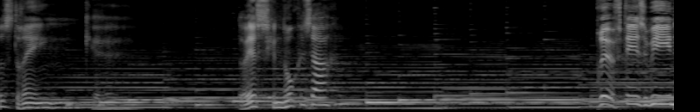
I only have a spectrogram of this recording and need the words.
Ons drinken, er is genoeg gezag. Proef deze wien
